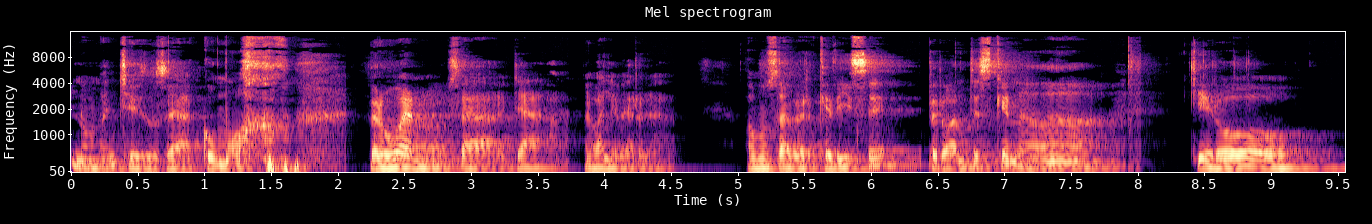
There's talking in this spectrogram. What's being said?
No manches, o sea, ¿cómo? Pero bueno, o sea, ya me vale verga. Vamos a ver qué dice, pero antes que nada quiero,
